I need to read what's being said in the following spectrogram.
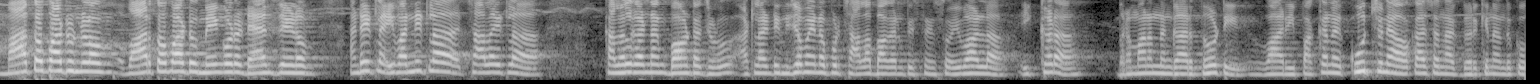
మాతో పాటు ఉండడం వారితో పాటు మేము కూడా డ్యాన్స్ చేయడం అంటే ఇట్లా ఇవన్నీ ఇట్లా చాలా ఇట్లా కలలు కనడానికి బాగుంటుంది చూడు. అట్లాంటి నిజమైనప్పుడు చాలా బాగా అనిపిస్తుంది సో ఇవాళ ఇక్కడ బ్రహ్మానందం గారితోటి వారి పక్కన కూర్చునే అవకాశం నాకు దొరికినందుకు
